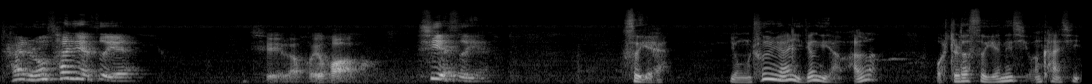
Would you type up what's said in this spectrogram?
柴志荣参见四爷。起来回话吧。谢四爷。四爷，《咏春园》已经演完了。我知道四爷您喜欢看戏，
